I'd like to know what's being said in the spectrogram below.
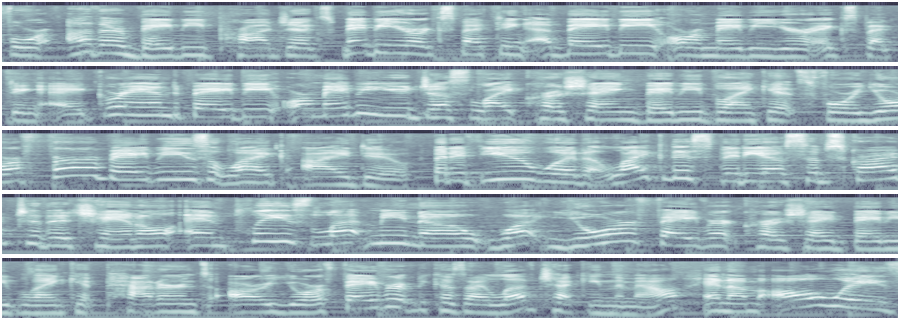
for other baby projects. Maybe you're expecting a baby or maybe you're expecting a grandbaby or maybe you just like crocheting baby blankets for your fur babies like I do. But if you would like this video, subscribe to the channel and please let me know what your favorite crocheted baby blanket patterns are your favorite because I love checking them out and I'm always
